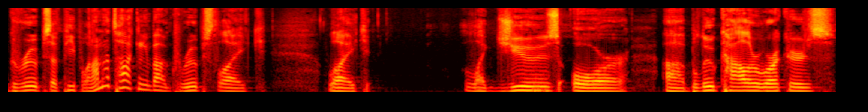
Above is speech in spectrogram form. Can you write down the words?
groups of people. And I'm not talking about groups like like like Jews or uh, blue collar workers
